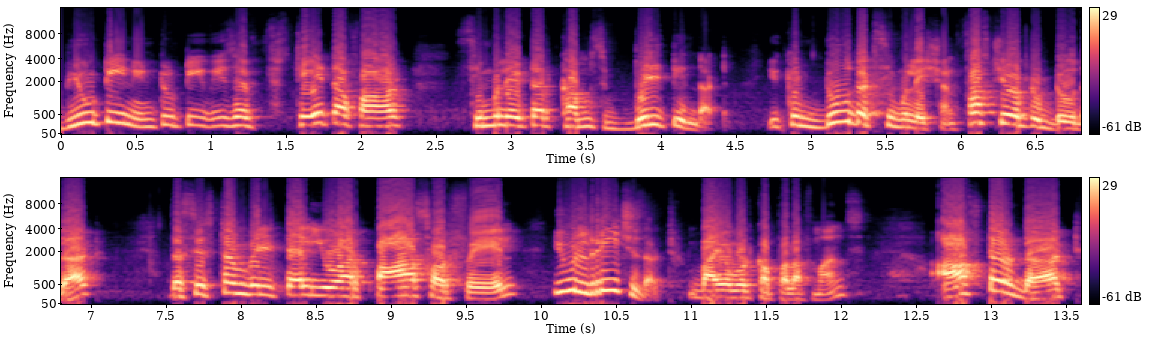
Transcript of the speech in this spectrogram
Beauty in Intuitive is a state of art simulator comes built in that. You can do that simulation. First you have to do that. The system will tell you are pass or fail. You will reach that by about couple of months. After that,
